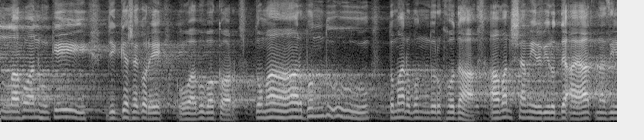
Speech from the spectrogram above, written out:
আল্লাহ আনহুকে জিজ্ঞাসা করে, ও আবু বকর, তোমার বন্ধু, তোমার বন্ধুর খোদা, আমার স্বামীর বিরুদ্ধে আয়াত নাজিল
